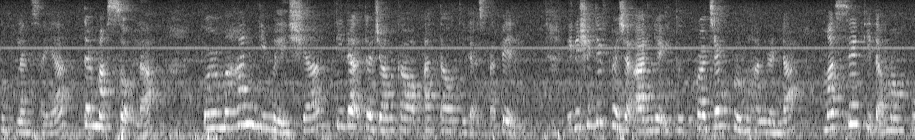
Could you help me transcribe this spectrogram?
kumpulan saya termasuklah perumahan di Malaysia tidak terjangkau atau tidak stabil. Inisiatif kerajaan iaitu projek perumahan rendah masih tidak mampu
